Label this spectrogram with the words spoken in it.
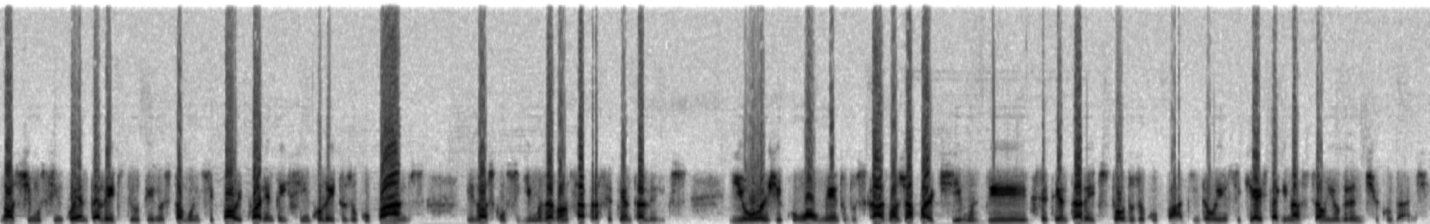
nós tínhamos 50 leitos de UTI no Hospital Municipal e 45 leitos ocupados. E nós conseguimos avançar para 70 leitos. E hoje, com o aumento dos casos, nós já partimos de 70 leitos todos ocupados. Então, esse que é a estagnação e a grande dificuldade.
